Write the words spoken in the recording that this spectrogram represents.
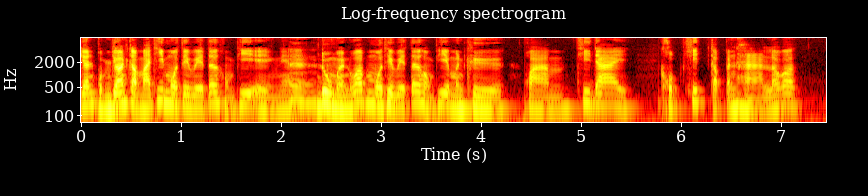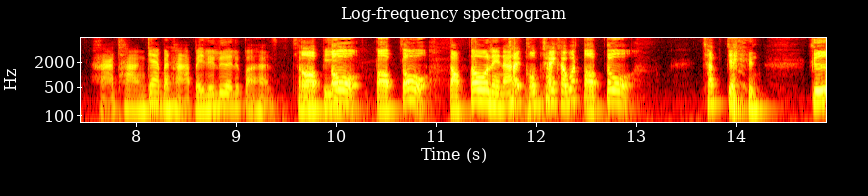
ย้อนผมย้อนกลับมาที่ motivator ของพี่เองเนี่ยเออดูเหมือนว่า motivator ของพี่มันคือความที่ได้ขบคิดกับปัญหา แล้วก็หาทางแก้ปัญหาไปเรื่อยๆหรือเปล่าฮะสำตหอรับพี่โต้ ตอบโต้ ตอบโต้เลยนะใช่ผมใช้คำว่าตอบโต้ ชัดเจน คือ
